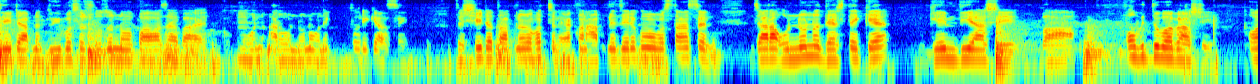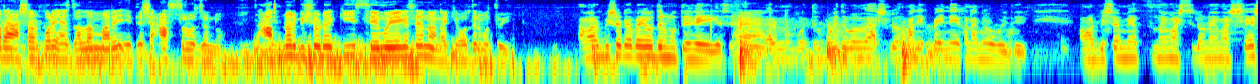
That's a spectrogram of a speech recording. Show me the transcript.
যেটা আপনার দুই বছর সৌজন্য পাওয়া যায় বা অন- আরও অন্যান্য অনেক তরিকা আছে। তো সেটা তো আপনার হচ্ছে না। এখন আপনি যেরকম অবস্থা আছেন যারা অন্য অন্য দেশ থেকে গেম দিয়ে আসে বা অবৈধভাবে আসে ওরা আসার পরে এজালাম মারে এই দেশে আশ্রয়ের জন্য। আপনার বিষয়টা কি সেম হয়ে গেছে না নাকি ওদের মতোই? আমার বিষয়টা ভাই ওদের মতো হয়ে গেছে। হ্যাঁ। কারণ বৈধ- বৈধভাবে আসলেও মালিক পাইনি এখন আমি অবৈধ। আমার বিষয় মেয়াদ নয় মাস ছিল নয় মাস শেষ।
